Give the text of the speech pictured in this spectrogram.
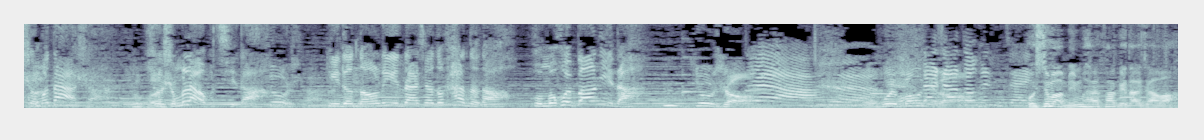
什么大事儿，有什么了不起的？就是你的能力大家都看得到，我们会帮你的。就是啊。对啊，对，我会帮你的大家都跟你在一起。我先把名牌发给大家吧。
